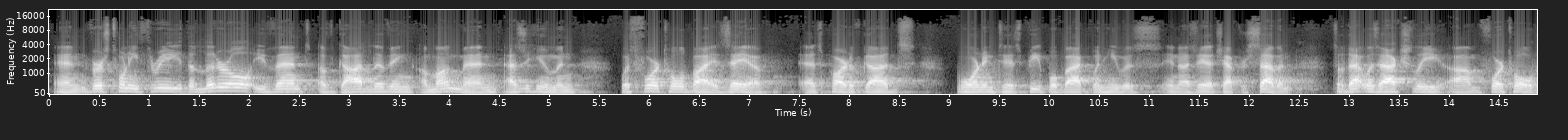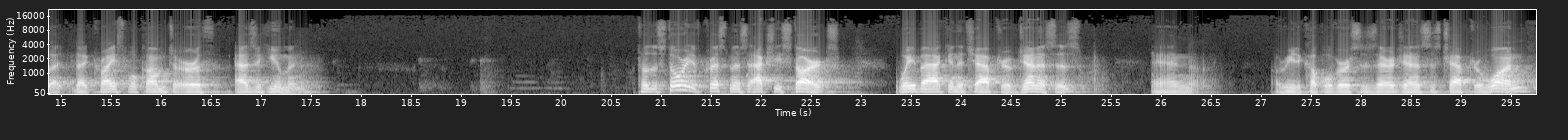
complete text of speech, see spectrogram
And verse 23 the literal event of God living among men as a human was foretold by Isaiah as part of God's warning to his people back when he was in Isaiah chapter 7. So that was actually um, foretold that, that Christ will come to earth as a human. So the story of Christmas actually starts way back in the chapter of Genesis. And I'll read a couple verses there Genesis chapter 1.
